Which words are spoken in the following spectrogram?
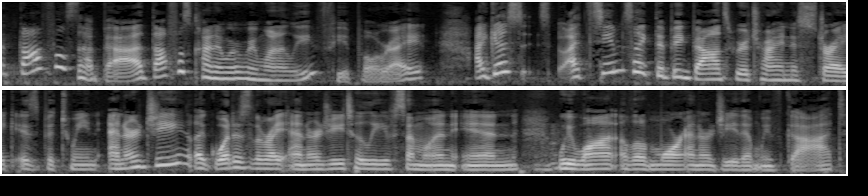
But thoughtful's not bad. Thoughtful's kind of where we want to leave people, right? I guess it seems like the big balance we are trying to strike is between energy, like what is the right energy to leave someone in. Mm-hmm. We want a little more energy than we've got.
